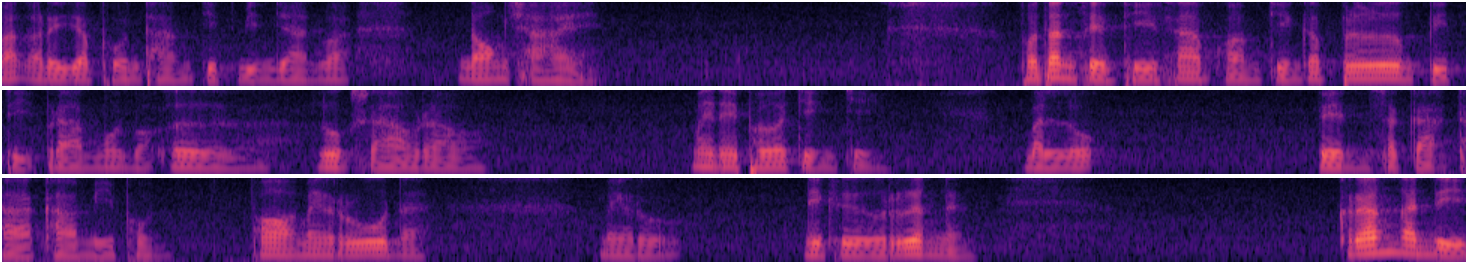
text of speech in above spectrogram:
มรรคอริยผลทางจิตวิญญาณว่าน้องชาย พอท่านเศรษฐีทราบความจริงก็ปลื้มปิติปราโมทบอกเออ ลูกสาวเรา ไม่ได้เพ้อจริง ๆ บรรลุ เป็นสกทาคามีผล พ่อไม่รู้นะ ไม่รู้ นี่คือเรื่องหนึ่ง ครั้งอดีต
